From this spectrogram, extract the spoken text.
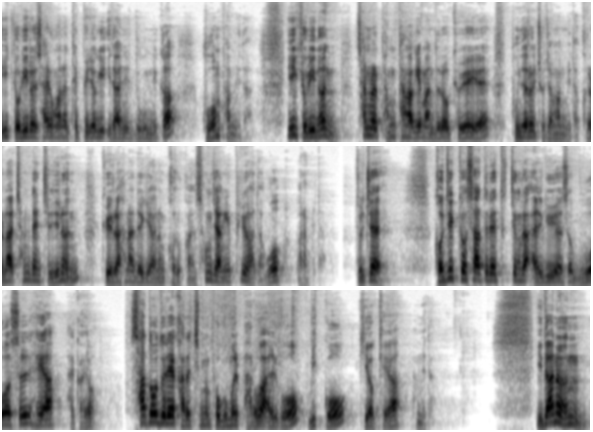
이 교리를 사용하는 대표적인 이단이 누굽니까? 구원파입니다. 이 교리는 삶을 방탕하게 만들어 교회에 분열을 조장합니다. 그러나 참된 진리는 교회를 하나 되게 하는 거룩한 성장이 필요하다고 말합니다. 둘째, 거짓 교사들의 특징을 알기 위해서 무엇을 해야 할까요? 사도들의 가르치는 복음을 바로 알고 믿고 기억해야 합니다. 이단은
